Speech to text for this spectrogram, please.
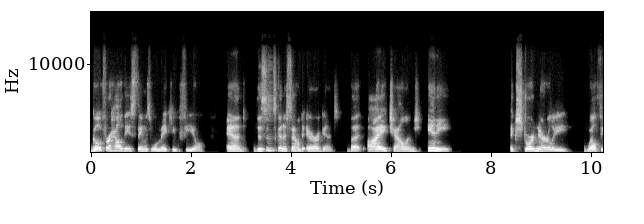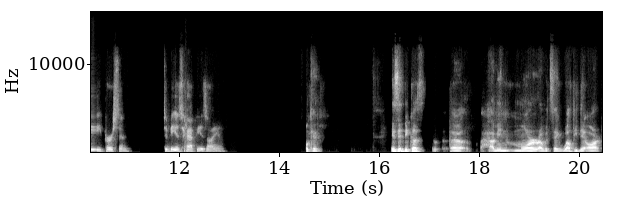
Go for how these things will make you feel. And this is going to sound arrogant, but I challenge any extraordinarily wealthy person to be as happy as I am. Okay. Is it because, uh, I mean, more, I would say, wealthy they are,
